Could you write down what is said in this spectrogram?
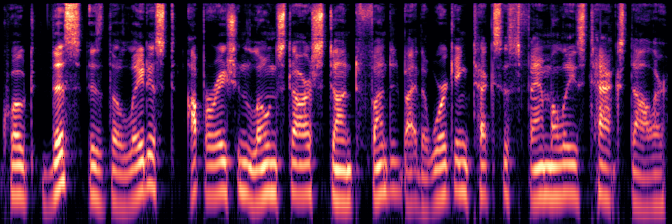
quote, This is the latest Operation Lone Star stunt funded by the working Texas family's tax dollar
